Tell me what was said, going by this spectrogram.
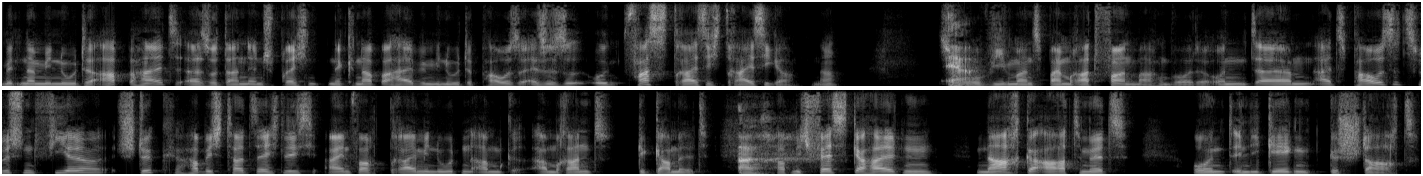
mit einer Minute ab halt, also dann entsprechend eine knappe halbe Minute Pause. Also so fast 30, 30er, ne? So ja. wie man es beim Radfahren machen würde. Und ähm, als Pause zwischen vier Stück habe ich tatsächlich einfach drei Minuten am, am Rand gegammelt. Habe mich festgehalten, nachgeatmet und in die Gegend gestarrt.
